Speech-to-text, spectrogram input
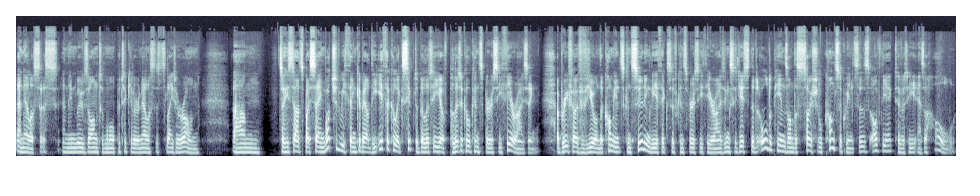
analysis, and then moves on to more particular analysis later on. Um, so he starts by saying, What should we think about the ethical acceptability of political conspiracy theorizing? A brief overview on the comments concerning the ethics of conspiracy theorizing suggests that it all depends on the social consequences of the activity as a whole.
